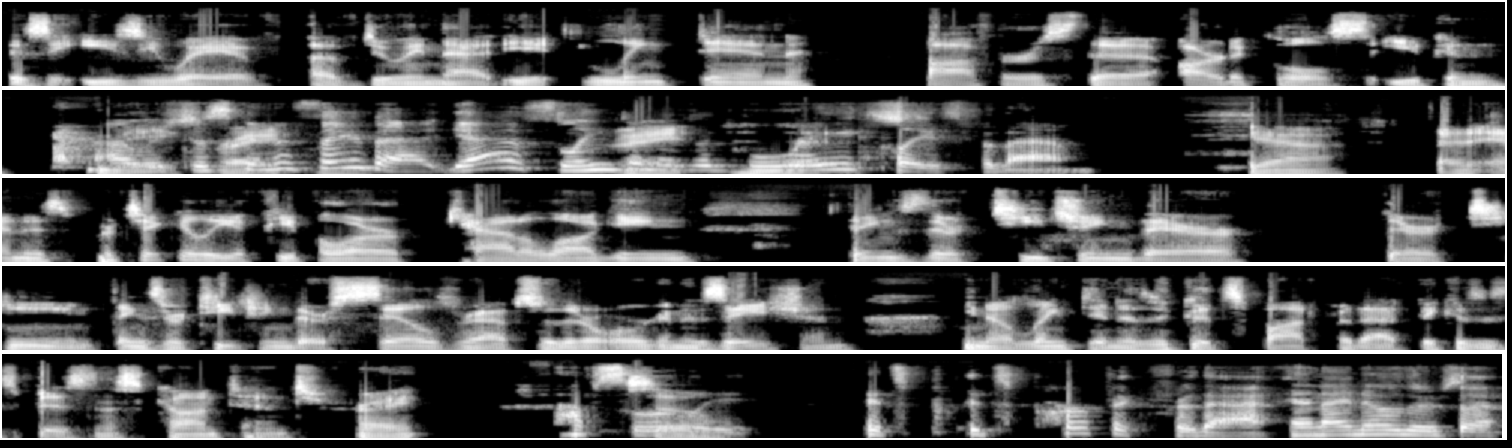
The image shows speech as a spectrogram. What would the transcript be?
is an easy way of, of doing that. It, LinkedIn offers the articles that you can. Make, I was just right? going to say that. Yes, LinkedIn right? is a great yes. place for them. Yeah, and, and it's particularly if people are cataloging things they're teaching their their team, things they're teaching their sales reps or their organization. You know, LinkedIn is a good spot for that because it's business content, right? Absolutely it's it's perfect for that. And I know there's a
